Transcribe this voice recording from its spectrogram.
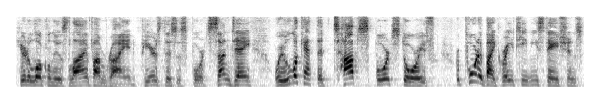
here to Local News Live. I'm Ryan Pierce. This is Sports Sunday, where we look at the top sports stories reported by great TV stations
